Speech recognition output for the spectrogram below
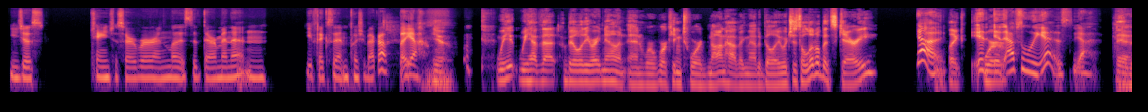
you just change the server and let it sit there a minute and you fix it and push it back up. But yeah. Yeah. We we have that ability right now and, and we're working toward not having that ability, which is a little bit scary yeah. Like it, it absolutely is. Yeah. Yeah.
